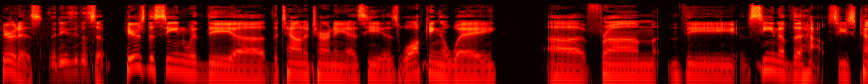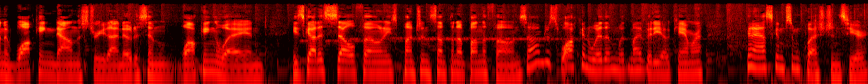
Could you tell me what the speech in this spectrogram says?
Here it is. Is it easy to? So here's the scene with the uh, the town attorney as he is walking away uh, from the scene of the house. He's kind of walking down the street. I notice him walking away, and he's got his cell phone. He's punching something up on the phone. So I'm just walking with him with my video camera. I'm going to ask him some questions here.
